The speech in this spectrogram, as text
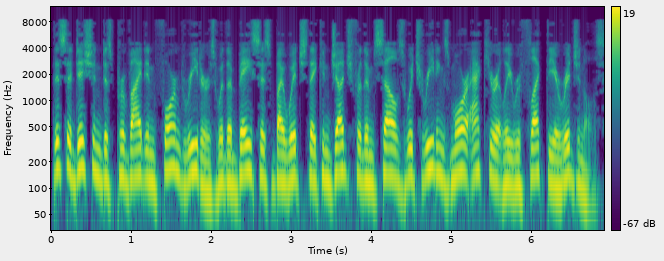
this edition does provide informed readers with a basis by which they can judge for themselves which readings more accurately reflect the originals.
